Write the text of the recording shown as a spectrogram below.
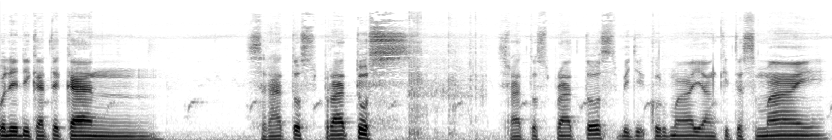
Boleh dikatakan 100% 100% biji kurma yang kita semai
